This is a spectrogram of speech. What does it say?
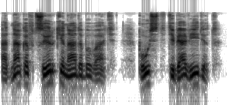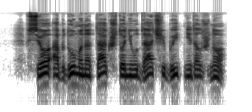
Однако в цирке надо бывать. Пусть тебя видят. Все обдумано так, что неудачи быть не должно.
